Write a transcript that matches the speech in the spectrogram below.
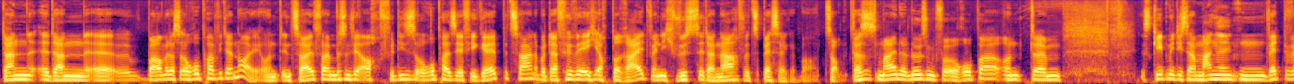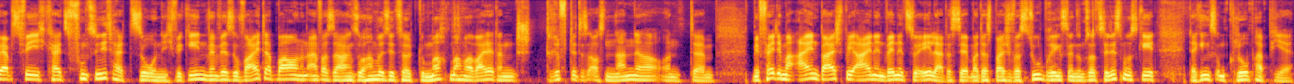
dann, äh, dann äh, bauen wir das Europa wieder neu. Und im Zweifelsfall müssen wir auch für dieses Europa sehr viel Geld bezahlen, aber dafür wäre ich auch bereit, wenn ich wüsste, danach wird es besser gebaut. So, das ist meine Lösung für Europa und ähm, es geht mit dieser mangelnden Wettbewerbsfähigkeit, funktioniert halt so nicht. Wir gehen, wenn wir so weiterbauen und einfach sagen, so haben wir es jetzt halt gemacht, machen wir weiter, dann driftet es auseinander. Und ähm, mir fällt immer ein Beispiel ein in Venezuela, das ist ja immer das Beispiel, was du bringst, wenn es um Sozialismus geht. Da ging es um Klopapier.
